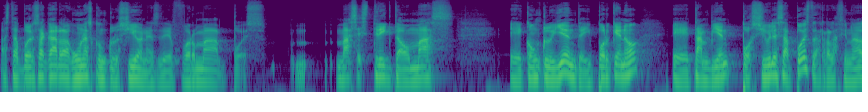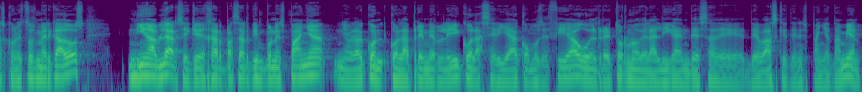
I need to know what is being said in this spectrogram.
hasta poder sacar algunas conclusiones de forma, pues, más estricta o más eh, concluyente. Y por qué no, eh, también posibles apuestas relacionadas con estos mercados. Ni hablar si hay que dejar pasar tiempo en España, ni hablar con, la Premier League, con la Serie A, como os decía, o el retorno de la Liga Endesa de, básquet en España también.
